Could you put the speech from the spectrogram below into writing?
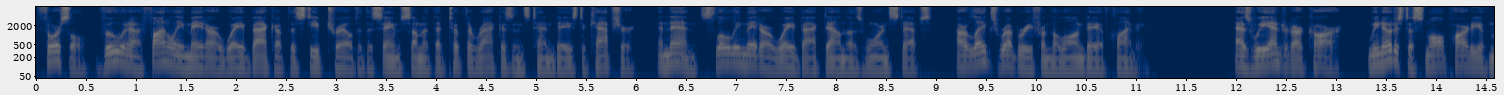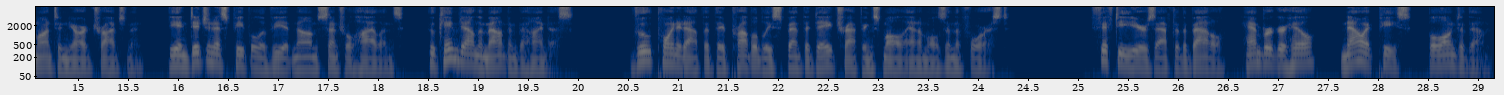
Thorsell, Vu and I finally made our way back up the steep trail to the same summit that took the Rakkasans 10 days to capture, and then slowly made our way back down those worn steps, our legs rubbery from the long day of climbing. As we entered our car, we noticed a small party of Montagnard tribesmen, the indigenous people of Vietnam's Central Highlands, who came down the mountain behind us. Vu pointed out that they probably spent the day trapping small animals in the forest. Fifty years after the battle, Hamburger Hill, now at peace, belonged to them.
